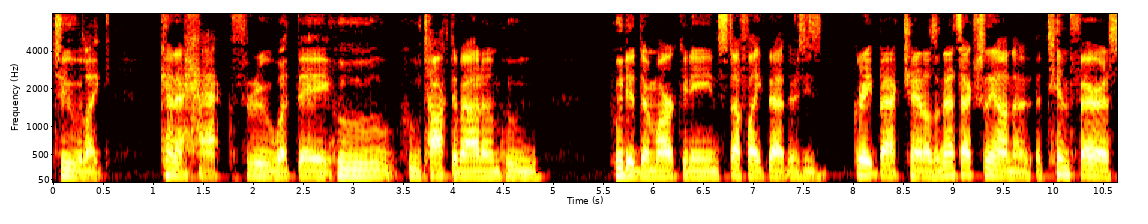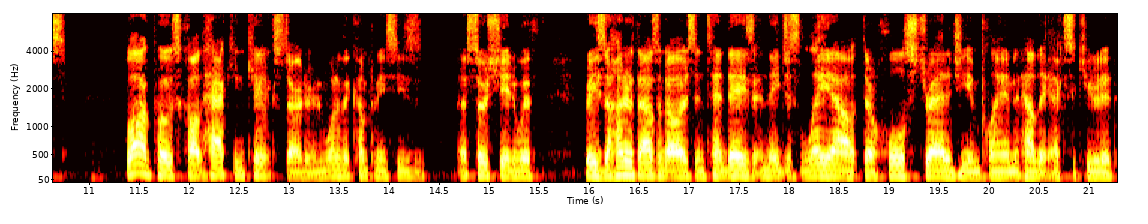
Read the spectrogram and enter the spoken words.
to like kind of hack through what they who who talked about them, who who did their marketing, stuff like that. There's these great back channels, and that's actually on a, a Tim Ferriss blog post called Hacking Kickstarter. And one of the companies he's associated with raised $100,000 in 10 days, and they just lay out their whole strategy and plan and how they executed it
